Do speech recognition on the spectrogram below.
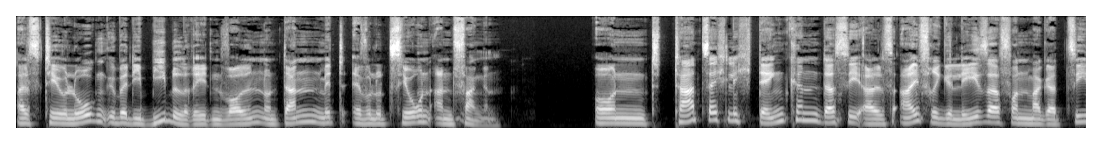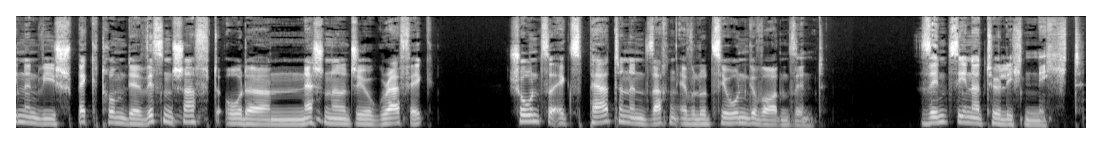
als Theologen über die Bibel reden wollen und dann mit Evolution anfangen und tatsächlich denken, dass sie als eifrige Leser von Magazinen wie Spektrum der Wissenschaft oder National Geographic schon zu Experten in Sachen Evolution geworden sind. Sind sie natürlich nicht.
